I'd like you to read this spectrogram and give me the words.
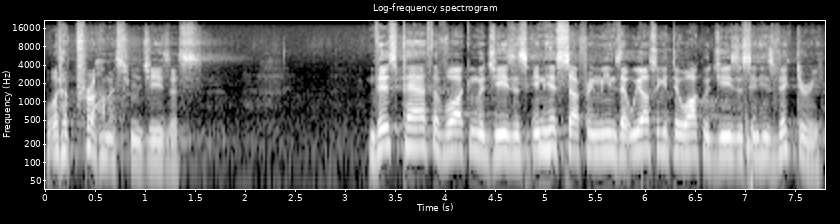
What a promise from Jesus. This path of walking with Jesus in his suffering means that we also get to walk with Jesus in his victory.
